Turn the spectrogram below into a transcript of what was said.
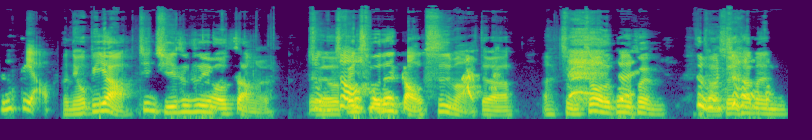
很屌。很牛逼啊！近期是不是又有涨了？诅咒 Facebook 在搞事嘛，对啊，啊，诅咒的部分，啊所以他们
